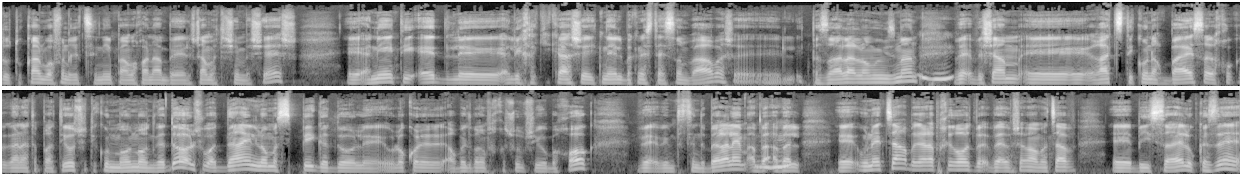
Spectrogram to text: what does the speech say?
הוא תוקן באופן רציני פעם אחרונה ב-1996. אני הייתי עד להליך חקיקה שהתנהל בכנסת ה-24, שהתפזרה לה לא מזמן, ו- ושם אה, רץ תיקון 14 לחוק הגנת הפרטיות, שהוא תיקון מאוד מאוד גדול, שהוא עדיין לא מספיק גדול, אה, הוא לא כולל הרבה דברים שחשוב שיהיו בחוק, ו- ואם תרצה נדבר עליהם, אבל, אבל אה, הוא נעצר בגלל הבחירות, ו- ואני חושב שהמצב אה, בישראל הוא כזה,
